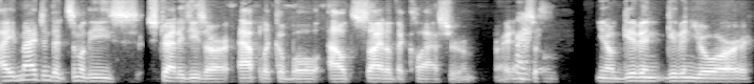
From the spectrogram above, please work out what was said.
i imagine that some of these strategies are applicable outside of the classroom right, right. and so you know given given your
